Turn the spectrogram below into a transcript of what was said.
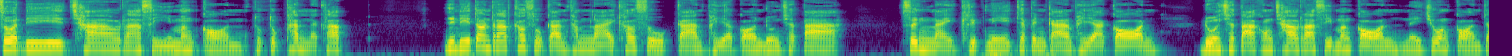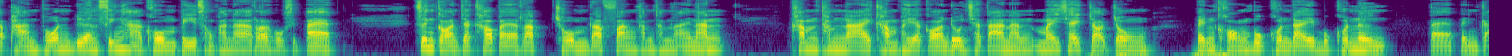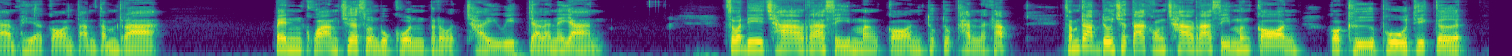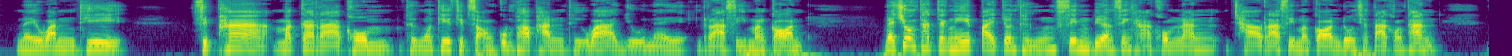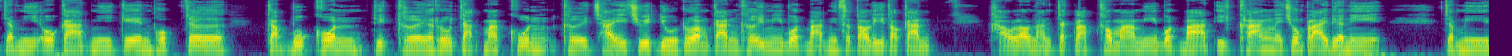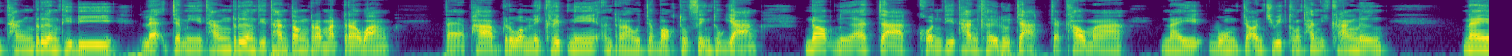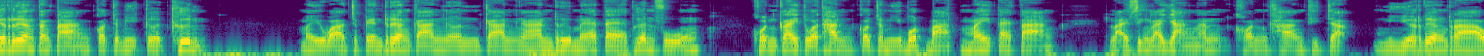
สวัสดีชาวราศีมังกรทุกๆทท่านนะครับ ยินดีต้อนรับเข้าสู่การทำนายเข้าสู่การพยากรณ์ดวงชะตา ซึ่งในคลิปนี้จะเป็นการพยากรณ์ดวงชะตาของชาวราศีมังกรในช่วงก่อนจะผ่านพ้นเดือนสิงหาคมปี 2568 ซึ่งก่อนจะเข้าไปรับชมรับฟังคำทำนายนั้นคำทำนายคำพยากรณ์ดวงชะตานั้นไม่ใช่เจาะจง เป็นของบุคคลใดบุคคลหนึ่ง แต่เป็นการพยากรณ์ตามตำรา เป็นความเชื่อส่วนบุคคลโปรดใช้วิจารณญาณ สวัสดีชาวราศีมังกรทุกๆทท่านนะครับสำหรับดวงชะตาของชาวราศีมังกรก็คือผู้ที่เกิดในวันที่ 15 มกราคม ถึงวันที่ 12 กุมภาพันธ์ ถือว่าอยู่ในราศีมังกร ในช่วงถัดจากนี้ไปจนถึงสิ้นเดือนสิงหาคมนั้น ชาวราศีมังกรดวงชะตาของท่าน จะมีโอกาสมีเกณฑ์พบเจอกับบุคคลที่เคยรู้จักมักคุ้น เคยใช้ชีวิตอยู่ร่วมกัน เคยมีบทบาทมีสตอรี่ต่อกัน เขาเหล่านั้นจะกลับเข้ามามีบทบาทอีกครั้งในช่วงปลายเดือนนี้ จะมีทั้งเรื่องที่ดี และจะมีทั้งเรื่องที่ท่านต้องระมัดระวัง แต่ภาพรวมในคลิปนี้เราจะบอกทุกสิ่งทุกอย่าง นอกเหนือจากคนที่ท่านเคยรู้จักจะเข้ามาในวงจรชีวิตของท่านอีกครั้งหนึ่ง ในเรื่องต่างๆก็จะมีเกิดขึ้น ไม่ว่าจะเป็นเรื่องการเงินการงานหรือแม้แต่เพื่อนฝูง คนใกล้ตัวท่านก็จะมีบทบาทไม่แตกต่าง หลายสิ่งหลายอย่างนั้นค่อนข้างที่จะมีเรื่องราว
